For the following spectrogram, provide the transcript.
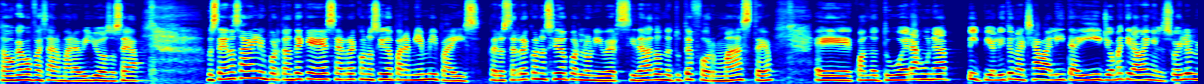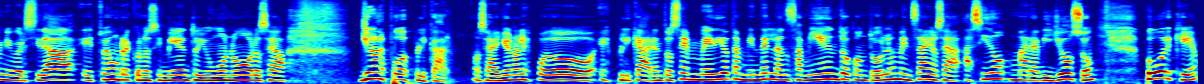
tengo que confesar, maravilloso, o sea, Ustedes no saben lo importante que es ser reconocido para mí en mi país, pero ser reconocido por la universidad donde tú te formaste, eh, cuando tú eras una pipiolita, una chavalita ahí, yo me tiraba en el suelo de la universidad, esto es un reconocimiento y un honor, o sea, yo no les puedo explicar. O sea, yo no les puedo explicar. Entonces, en medio también del lanzamiento, con todos los mensajes, o sea, ha sido maravilloso porque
